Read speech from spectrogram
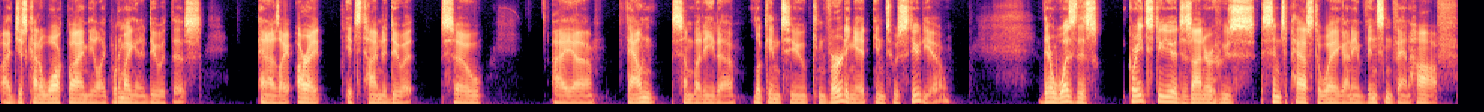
I'd just kind of walk by and be like, what am I going to do with this? And I was like, all right, it's time to do it. So I uh, found somebody to look into converting it into a studio. There was this great studio designer who's since passed away, a guy named Vincent Van Haaff,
